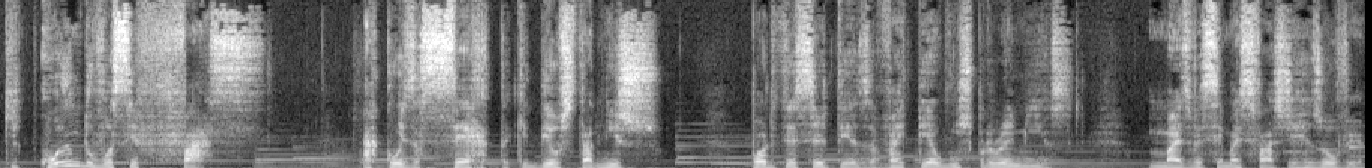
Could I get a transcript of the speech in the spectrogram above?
que quando você faz a coisa certa, que Deus está nisso, pode ter certeza, vai ter alguns probleminhas, mas vai ser mais fácil de resolver.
